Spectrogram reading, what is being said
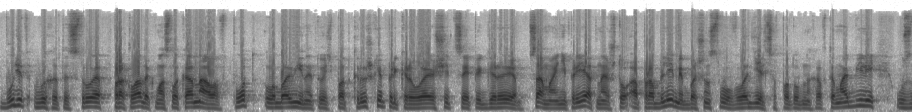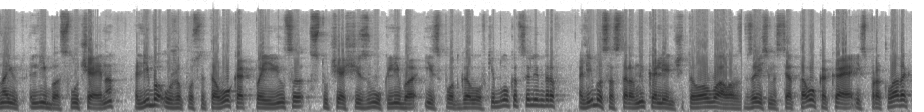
будет выход из строя прокладок маслоканалов под лобовиной, то есть под крышкой, прикрывающей цепи ГРМ. Самое неприятное, что о проблеме большинство владельцев подобных автомобилей узнают либо случайно, либо уже после того, как появился стучащий звук либо из-под головки блока цилиндров, либо со стороны коленчатого вала, в зависимости от того, какая из прокладок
